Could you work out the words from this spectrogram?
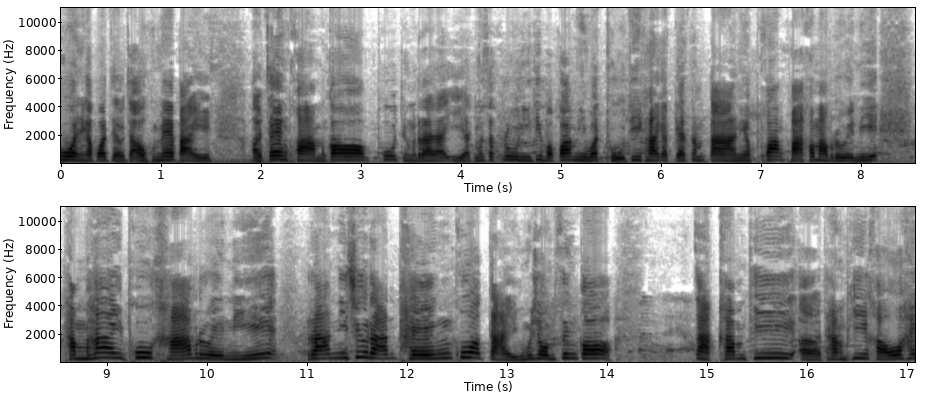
ด้วยนะครับว่าเดี๋ยวจะเอาคุณแม่ไปแจ้งความก็พูดถึงรายละเอียดเมื่อสักครู่นี้ที่บอกว่ามีวัตถุที่คล้ายกับแก๊สน้ำตาเนี่ยคว้างปาเข้ามาบริเวณนี้ทำให้ผู้ค้าบริเวณนี้ ร้านนี้ชื่อร้านเพ้งคั่วไก่คุณผู้ชมซึ่งก็ จากคำที่เอ่อทางพี่เขาให้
